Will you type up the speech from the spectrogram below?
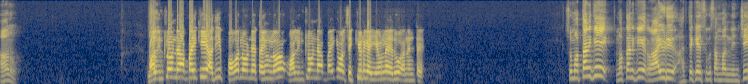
అవును. వాళ్ళ ఇంట్లో ఉండే అబ్బాయికి అది పవర్లో ఉండే టైంలో వాళ్ళ ఇంట్లో ఉండే అబ్బాయికి వాళ్ళు సెక్యూర్గా ఇవ్వలేదు అని అంటే. సో మొత్తానికి మొత్తానికి రాయుడి హత్య కేసుకు సంబంధించి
